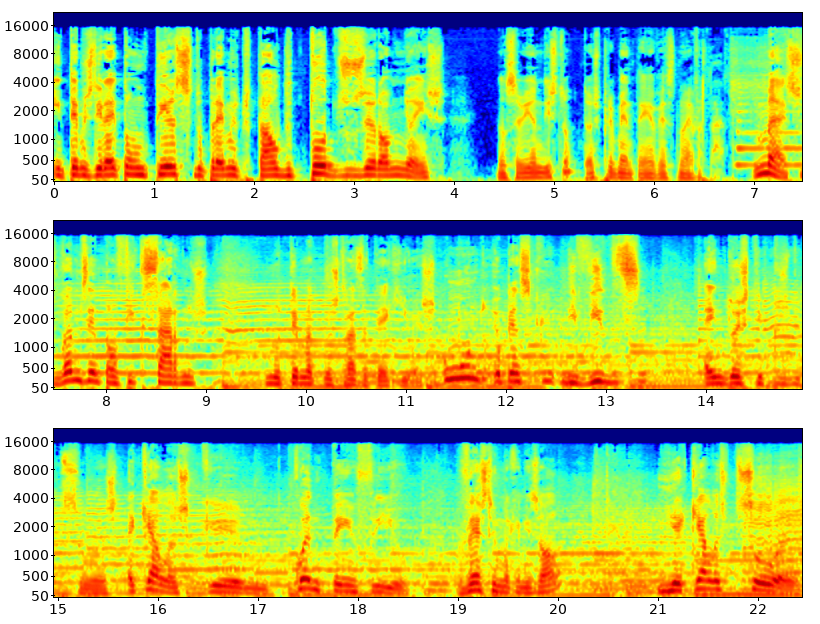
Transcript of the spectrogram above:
E temos direito a um terço do prémio total de todos os euro-milhões. Não sabiam disto? Então experimentem a ver se não é verdade. Mas vamos então fixar-nos no tema que nos traz até aqui hoje. O mundo, eu penso que divide-se em dois tipos de pessoas. Aquelas que, quando têm frio, vestem uma camisola e aquelas pessoas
